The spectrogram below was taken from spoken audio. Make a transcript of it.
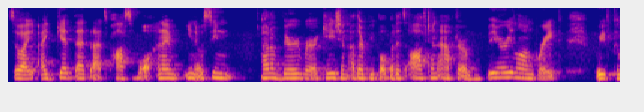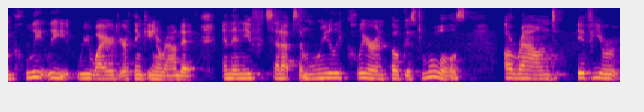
so I, I get that that's possible. And I've, you know, seen on a very rare occasion other people, but it's often after a very long break where you've completely rewired your thinking around it. And then you've set up some really clear and focused rules around if you're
